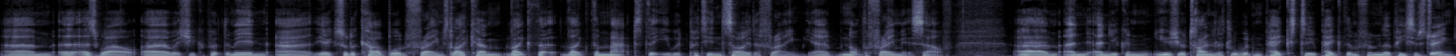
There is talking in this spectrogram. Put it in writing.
um, uh, as well uh, which you could put them in uh, you know, sort of cardboard frames like um like the like the mat that you would put inside a frame yeah not the frame itself um, and and you can use your tiny little wooden pegs to peg them from the piece of string,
